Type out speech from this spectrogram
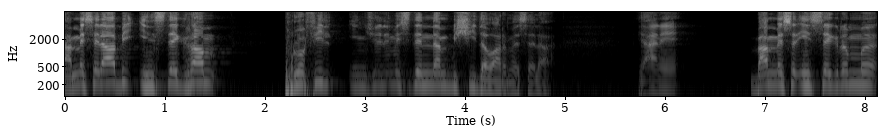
Ya mesela bir Instagram profil incelemesi denilen bir şey de var mesela. Yani ben mesela Instagram'ımı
